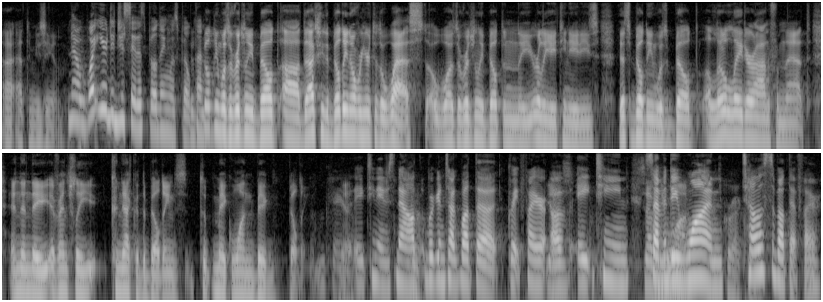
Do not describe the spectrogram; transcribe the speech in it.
uh, at the museum. Now, what year did you say this building was built The in? building was originally built, uh, the, actually the building over here to the west was originally built in the early 1880s. This building was built a little later on from that, and then they eventually connected the buildings to make one big building. Okay, yeah. the 1880s. Now yeah. we're going to talk about the Great Fire yes. of 1871. Correct, Tell yeah. us about that fire.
